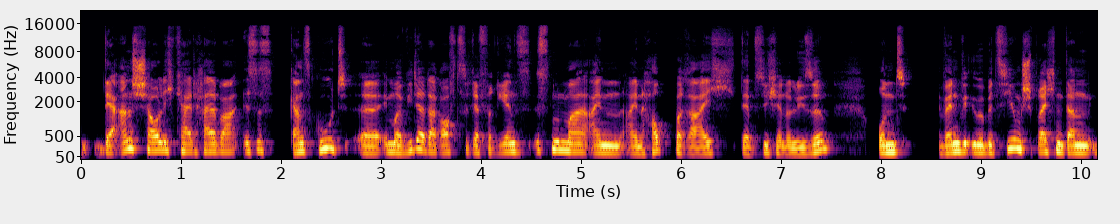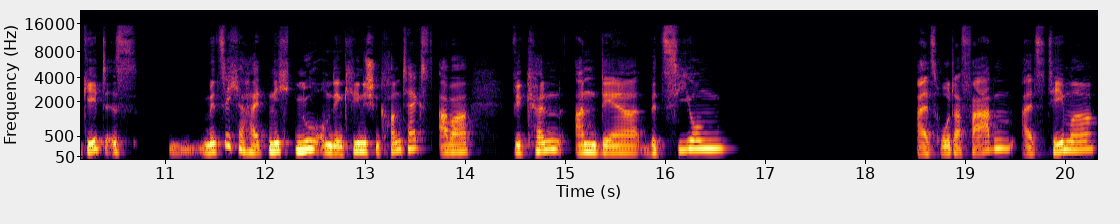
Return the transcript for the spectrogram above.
Der Anschaulichkeit halber ist es ganz gut, äh, immer wieder darauf zu referieren. Es ist nun mal ein, ein Hauptbereich der Psychoanalyse. Und wenn wir über Beziehung sprechen, dann geht es mit Sicherheit nicht nur um den klinischen Kontext, aber wir können an der Beziehung als roter Faden, als Thema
